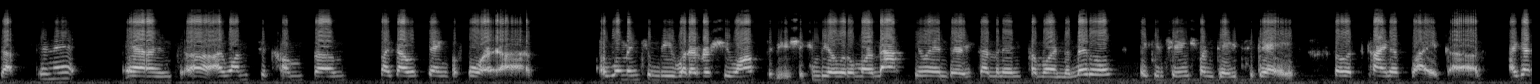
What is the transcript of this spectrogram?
depth in it. And uh, I wanted to come from, like I was saying before, uh, a woman can be whatever she wants to be. She can be a little more masculine, very feminine, somewhere in the middle. It can change from day to day. So it's kind of like, uh, I guess,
